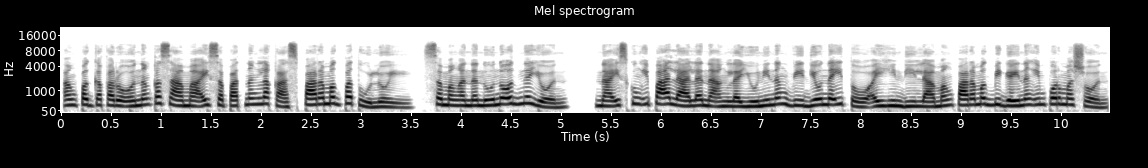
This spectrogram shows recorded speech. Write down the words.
ang pagkakaroon ng kasama ay sapat ng lakas para magpatuloy. Sa mga nanunood ngayon, nais kong ipaalala na ang layunin ng video na ito ay hindi lamang para magbigay ng impormasyon,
